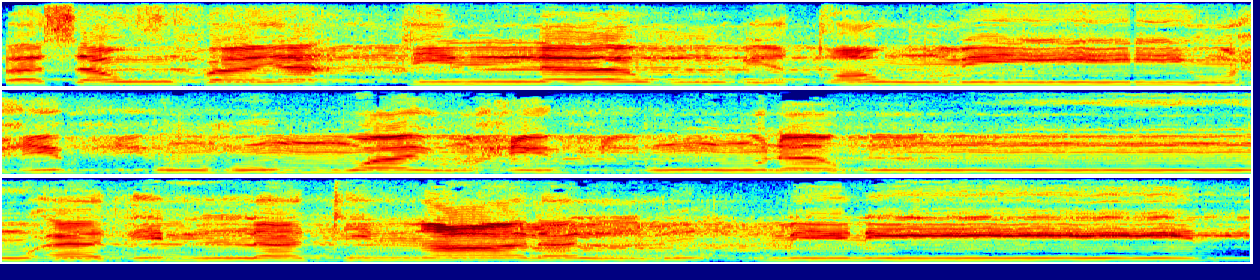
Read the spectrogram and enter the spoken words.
فسوف يأتي الله بقوم يحبهم ويحبونه أذلة على المؤمنين.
